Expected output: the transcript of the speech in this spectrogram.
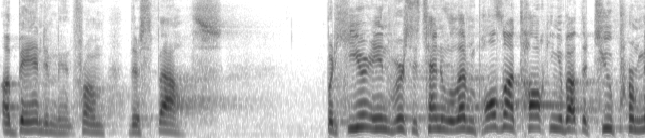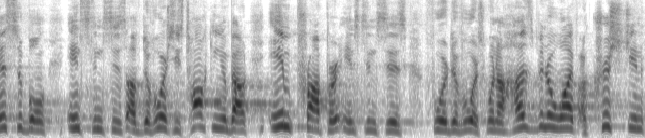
abandonment from their spouse. But here in verses 10 to 11, Paul's not talking about the two permissible instances of divorce. He's talking about improper instances for divorce. When a husband or wife, a Christian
